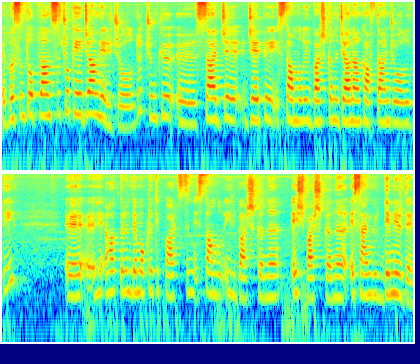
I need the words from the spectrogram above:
E, basın toplantısı çok heyecan verici oldu. Çünkü e, sadece CHP İstanbul İl Başkanı Canan Kaftancıoğlu değil, e, Halkların Demokratik Partisi'nin İstanbul İl Başkanı, eş başkanı Esengül Demir de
